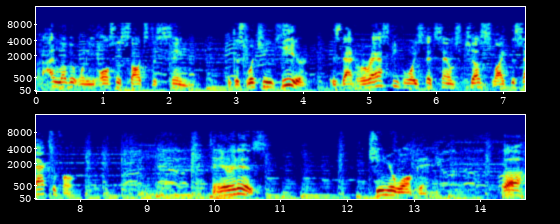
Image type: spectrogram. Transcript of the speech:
But I love it when he also starts to sing because what you hear is that raspy voice that sounds just like the saxophone. So here it is. Junior Walker. Uh,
